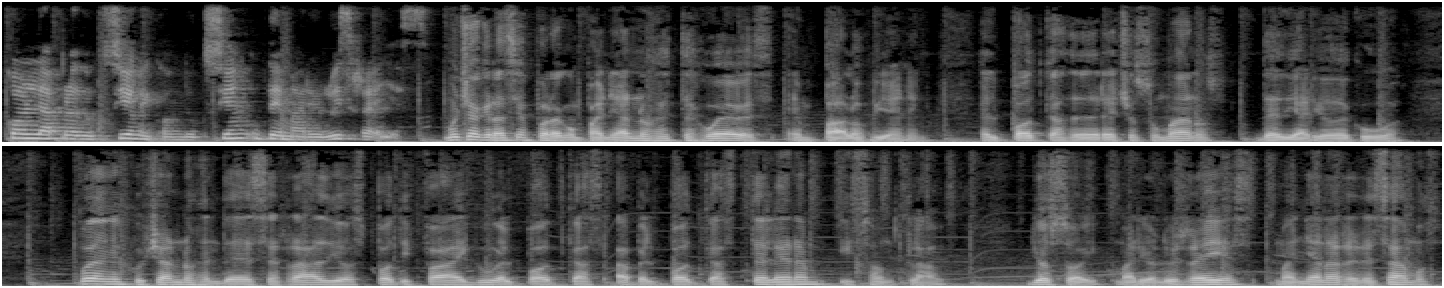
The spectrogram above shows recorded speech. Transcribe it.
con la producción y conducción de Mario Luis Reyes. Muchas gracias por acompañarnos este jueves en Palos Vienen el podcast de derechos humanos de Diario de Cuba. Pueden escucharnos en DS Radio, Spotify, Google Podcast, Apple Podcast, Telegram y SoundCloud. Yo soy Mario Luis Reyes, mañana regresamos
